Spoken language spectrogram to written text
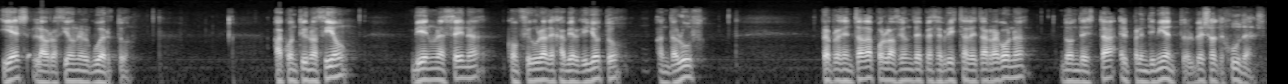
y es la oración en el huerto. A continuación viene una escena con figura de Javier Guilloto, andaluz, representada por la acción de Pecebrista de Tarragona, donde está el prendimiento, el beso de Judas.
